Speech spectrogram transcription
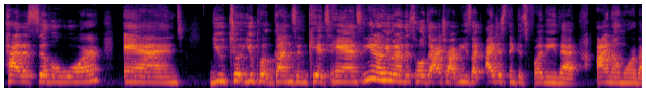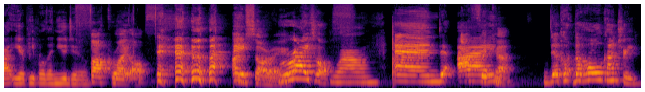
had a civil war and you took you put guns in kids' hands. And, you know, he went on this whole diatribe and he's like, I just think it's funny that I know more about your people than you do. Fuck right off. I'm sorry. right off. Wow. And I Africa. the, the whole country.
